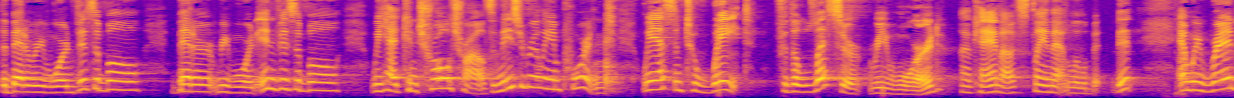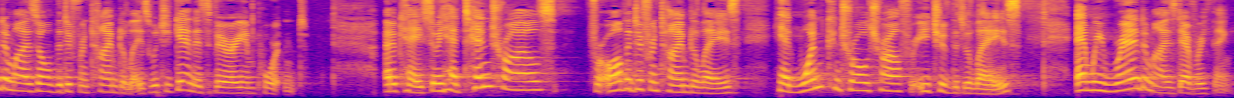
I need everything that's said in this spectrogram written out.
the better reward visible, better reward invisible. We had control trials, and these are really important. We asked them to wait for the lesser reward, okay, and I'll explain that in a little bit, bit. And we randomized all the different time delays, which again is very important. Okay, so we had 10 trials for all the different time delays. He had one control trial for each of the delays, and we randomized everything.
